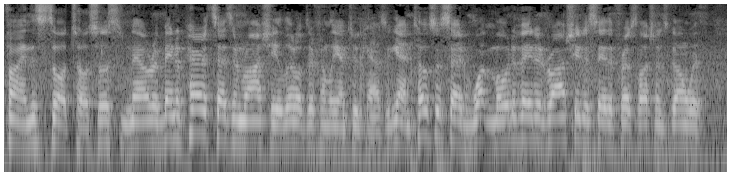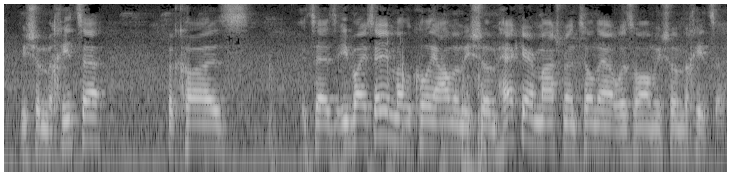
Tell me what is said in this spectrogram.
Fine, this is all Tosos. Now, Rabbeinu Peretz says in Rashi a little differently on two counts. Again, Tosos said what motivated Rashi to say the first lesson is going with Mishum Mechitza? Because it says, Ibai say Malukuli Alma Mishum Heker, Mashma until now it was all Mishum Mechitza.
